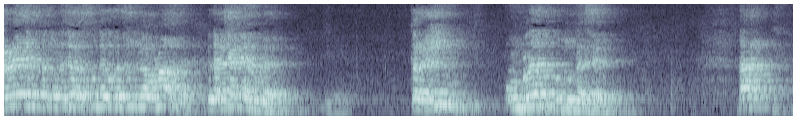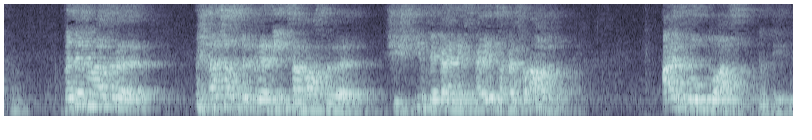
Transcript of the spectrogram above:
Credem că Dumnezeu răspunde rugăciunilor noastre. Că de aceea ne rugăm. Trăim, umblăm cu Dumnezeu. Dar, vedeți dumneavoastră, și această credință noastră, și știm fiecare în experiența personală, are fluctuații în timp.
